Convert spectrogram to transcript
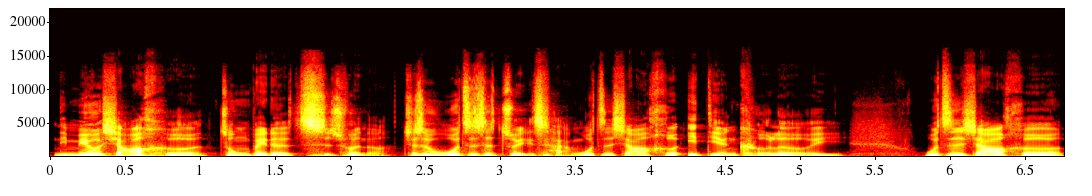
你没有想要喝中杯的尺寸啊，就是我只是嘴馋，我只是想要喝一点可乐而已。我只是想要喝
